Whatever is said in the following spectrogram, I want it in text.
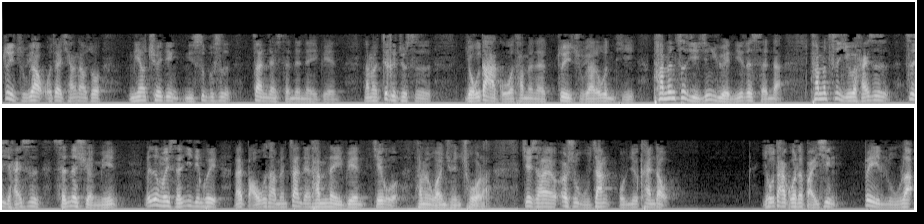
最主要，我在强调说，你要确定你是不是站在神的那一边。那么，这个就是犹大国他们的最主要的问题。他们自己已经远离了神了，他们自以为还是自己还是神的选民，认为神一定会来保护他们，站在他们那一边。结果他们完全错了。接下来二十五章，我们就看到犹大国的百姓被掳了。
